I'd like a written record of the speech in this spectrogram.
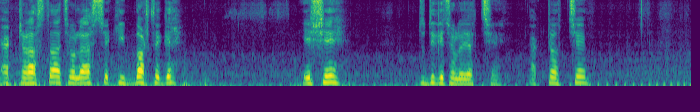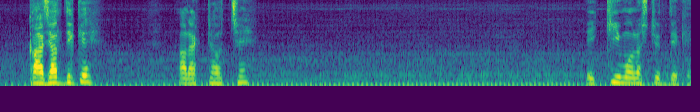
একটা রাস্তা চলে আসছে কিব্বার থেকে। এসে দুদিকে চলে যাচ্ছে। একটা হচ্ছে কাজার দিকে আর একটা হচ্ছে এই কি মনস্ট্রির দিকে।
